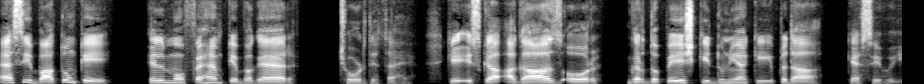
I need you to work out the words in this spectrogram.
ایسی باتوں کے علم و فہم کے بغیر چھوڑ دیتا ہے کہ اس کا آغاز اور گرد و پیش کی دنیا کی ابتدا کیسے ہوئی۔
